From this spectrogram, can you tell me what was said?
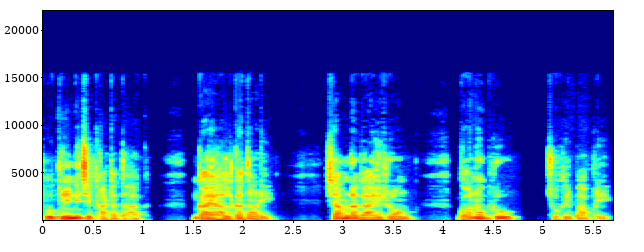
থুতনির নিচে কাটা দাগ, গায়ে হালকা দাঁড়ি, শ্যামলা গায়ের রং, ঘন ভ্রু, চোখের পাপড়ি।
